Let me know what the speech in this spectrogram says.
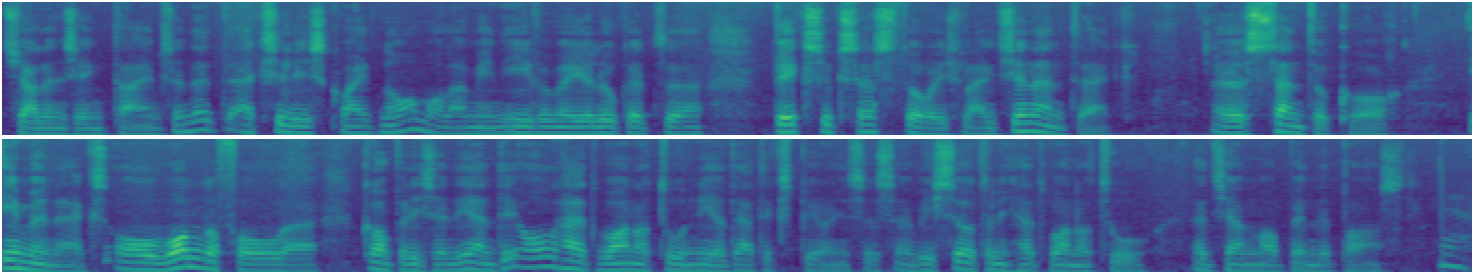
challenging times. And that actually is quite normal. I mean, even when you look at uh, big success stories like Genentech, uh, Centocor, Immunex, all wonderful uh, companies in the end, they all had one or two near-death experiences. And we certainly had one or two at Genmab in the past. Yes.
